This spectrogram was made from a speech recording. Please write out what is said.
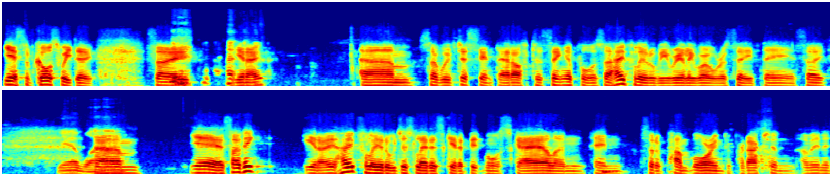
"Yes, of course we do." So you know. Um, so we've just sent that off to Singapore. So hopefully it'll be really well received there. So Yeah, wow. Yeah, so I think you know, hopefully it'll just let us get a bit more scale and and sort of pump more into production. I mean,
